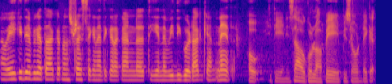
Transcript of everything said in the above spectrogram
ඒක අපි කතා කරන ස්ට්‍රෙස් එක නැති කරගන්න තියෙන විදි ගොඩක් ගැන්නේද ඔව ඉති නිසා ඔකොල අපේ එපිසෝඩ් එක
